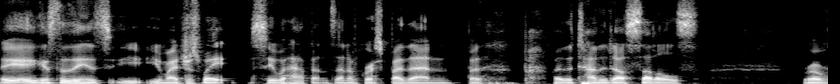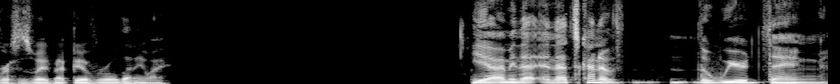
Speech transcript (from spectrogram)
I guess the thing is you, you might just wait, see what happens, and of course by then, but by the time the dust settles, Roe versus Wade might be overruled anyway. Yeah, I mean, that, and that's kind of the weird thing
